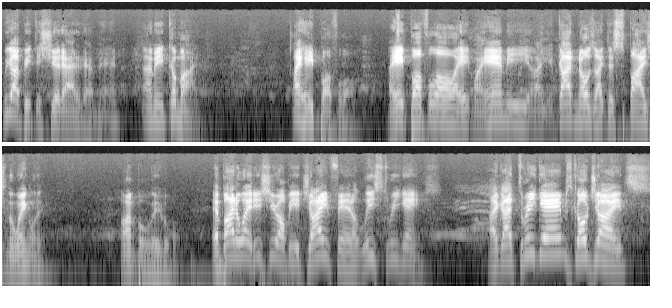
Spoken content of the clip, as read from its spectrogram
We got to beat the shit out of them, man. I mean, come on. I hate Buffalo. I hate Buffalo. I hate Miami. I, God knows I despise New England. Unbelievable. And by the way, this year I'll be a Giant fan at least three games. I got three games. Go Giants.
